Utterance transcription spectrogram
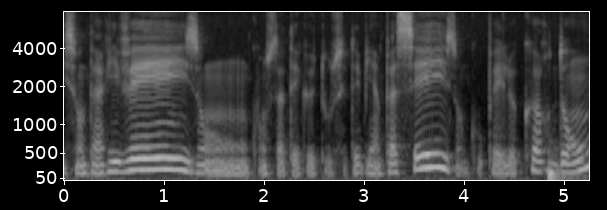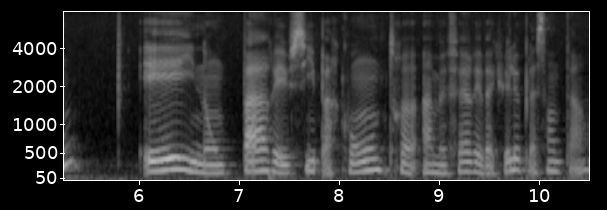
Ils sont arrivés, ils ont constaté que tout s'était bien passé, ils ont coupé le cordon et ils n'ont pas réussi par contre à me faire évacuer le placenta,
